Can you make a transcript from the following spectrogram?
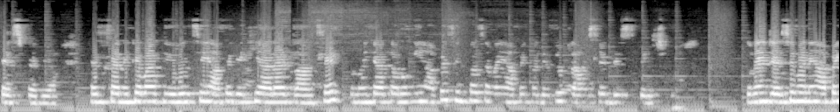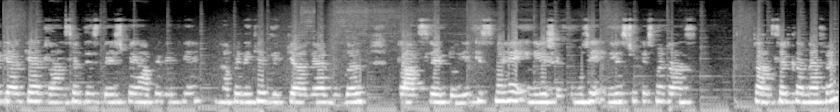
टेस्ट कर दिया। टेस्ट करने के बाद यूविल से यहाँ पे देखिए आ रहा है ट्रांसलेट तो मैं क्या करूँगी यहाँ पे? सिंपल से मैं यहाँ पे कर देती हूँ ट्रांसलेट दिस पेज तो मैं जैसे मैंने यहाँ पे क्या किया ट्रांसलेट दिस पेज पे यहाँ पे देखिए, यहाँ पे देखिए लिख के आ गया गूगल ट्रांसलेट तो ये किसमें है? इंग्लिश है। तो मुझे इंग्लिश टू किसमें ट्रांस ट्रांसलेट करना है फ्रेंड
